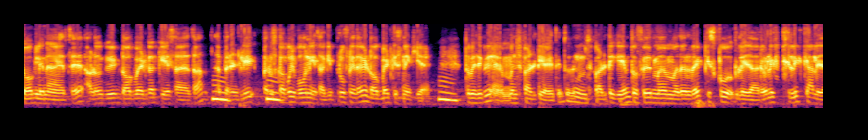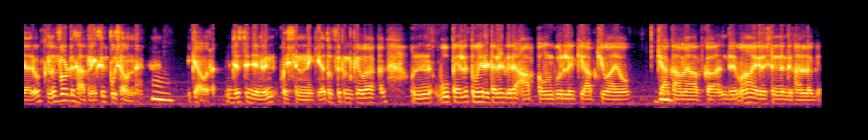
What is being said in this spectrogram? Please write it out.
डॉग लेने आए थे। आड़ो की डॉग बाइट का केस आया था हम्म। अपेरेंटली पर उसका कोई वो नहीं था कि प्रूफ नहीं था कि डॉग बाइट किसने किया है। हम्म, तो बेसिकली म्यूनसिपालिटी आई थी। तो म्यूनसिपालिटी गेम तो फिर मैं मदर रहे किसको ले जा रहे हो? लाइक लाइक क्या ले जा रहे हो? मतलब व्हाट इज़ हैपनिंग सिर्फ़ पूछा उन्होंने। हम्म, क्या हो रहा है? जस्ट जेन्युइन क्वेश्चन उन्होंने किया तो फिर उनके बाद उन वो पहले तुम्हें रिटेलेट करे आप उनको लेके आप क्यों आए हो? क्या काम है आपका? वहाँ एग्रेशन ने दिखाने लगे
